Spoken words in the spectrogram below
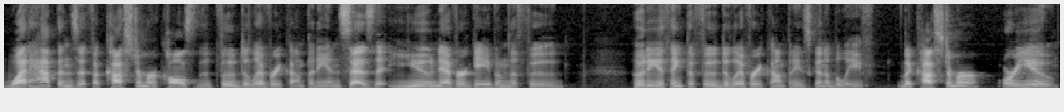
What happens if a customer calls the food delivery company and says that you never gave them the food? Who do you think the food delivery company is going to believe? The customer or you?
